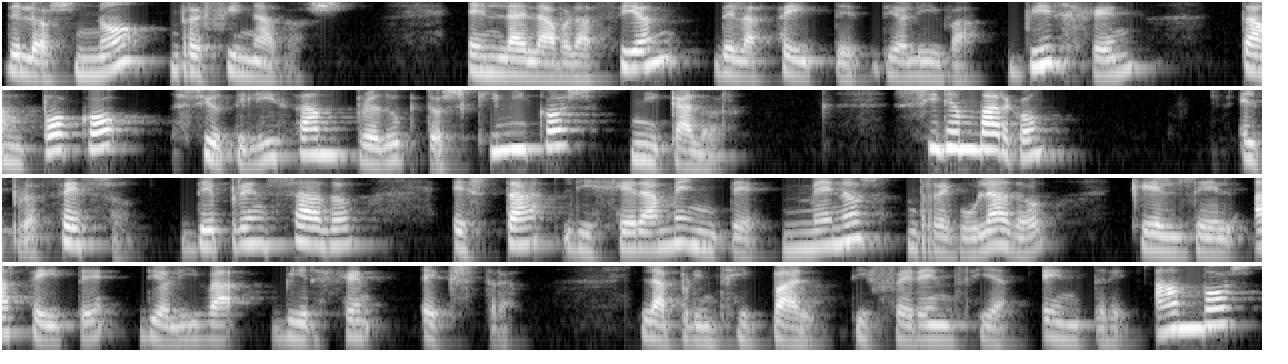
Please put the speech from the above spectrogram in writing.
de los no refinados. En la elaboración del aceite de oliva virgen tampoco se utilizan productos químicos ni calor. Sin embargo, el proceso de prensado está ligeramente menos regulado que el del aceite de oliva virgen extra. La principal diferencia entre ambos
